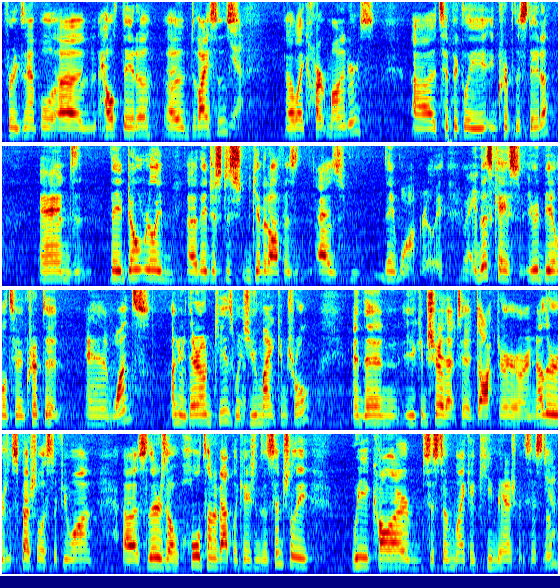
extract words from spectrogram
For example, uh, health data uh, devices, yeah. Uh, like heart monitors, uh, typically encrypt this data, and they don't really. Uh, they just, just give it off as as they want, really. Right. In this case, you would be able to encrypt it and once under their own keys, which yep. you might control, and then you can share that to a doctor or another specialist if you want uh, so there's a whole ton of applications. Essentially, we call our system like a key management system.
